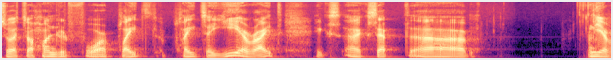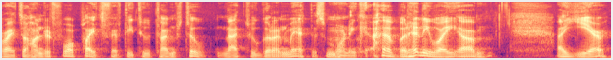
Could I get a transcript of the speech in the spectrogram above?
So it's 104 plates plates a year, right? Ex- except uh, yeah, right. It's 104 plates, 52 times two. Not too good on math this morning. but anyway, um, a year.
